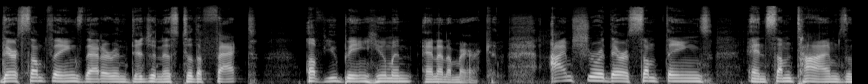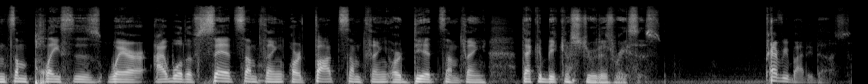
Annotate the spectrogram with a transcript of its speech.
there are some things that are indigenous to the fact of you being human and an American. I'm sure there are some things and some times and some places where I would have said something or thought something or did something that could be construed as racist. Everybody does.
